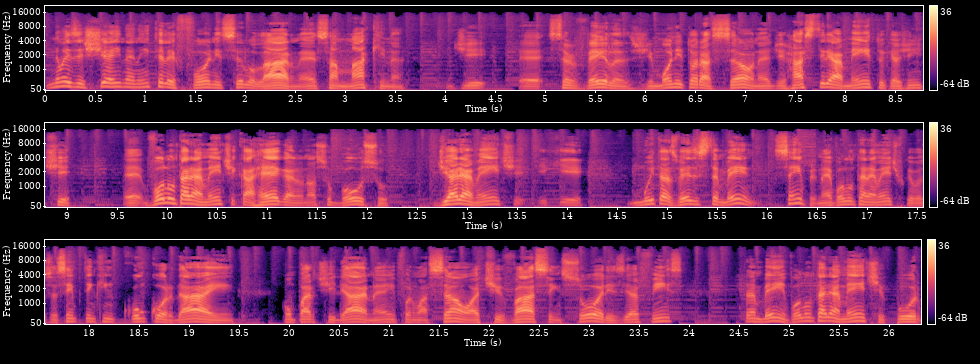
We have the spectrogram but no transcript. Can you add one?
Não existia ainda nem telefone celular, né, essa máquina de é, surveillance, de monitoração, né, de rastreamento que a gente é, voluntariamente carrega no nosso bolso diariamente e que muitas vezes também, sempre, né, voluntariamente, porque você sempre tem que concordar em compartilhar né, informação, ativar sensores e afins, também voluntariamente, por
